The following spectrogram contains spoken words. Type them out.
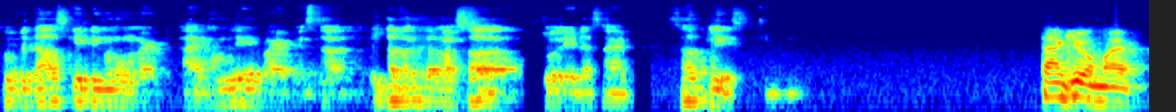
so without skipping a moment, I humbly invite Mr. Tapan sir to lead us ahead. Sir, please. Thank you, Omar.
